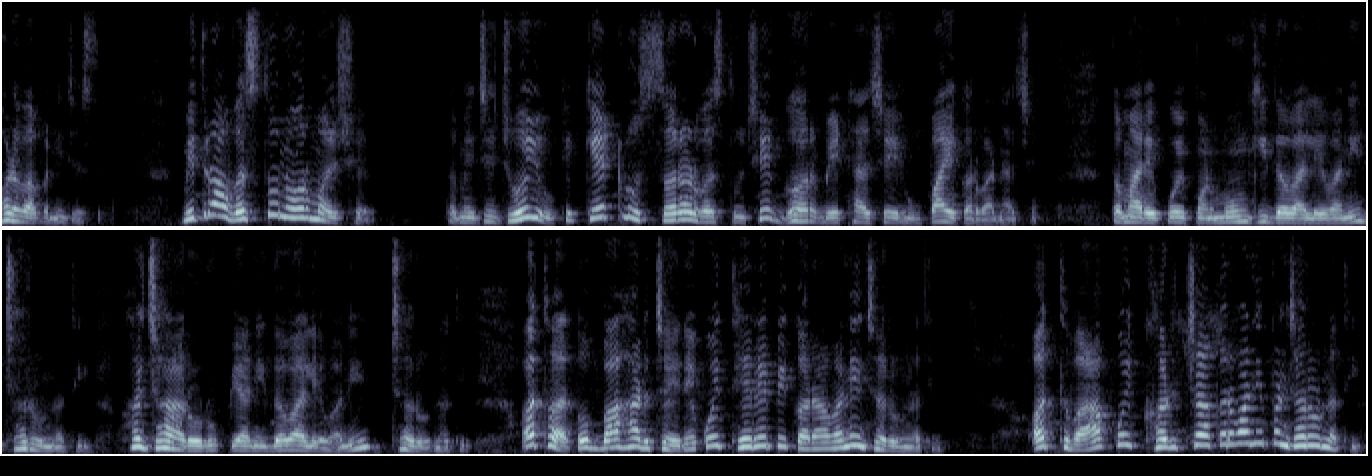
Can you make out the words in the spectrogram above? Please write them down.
હળવા બની જશે. મિત્રો, આ વસ્તુ નોર્મલ છે. તમે જે જોયું કે કેટલું સરળ વસ્તુ છે, ઘર બેઠા છે ઉપાય કરવાના છે. તમારે કોઈ પણ મોંઘી દવા લેવાની જરૂર નથી. હજારો રૂપિયાની દવા લેવાની જરૂર નથી. અથવા તો બહાર જઈને કોઈ થેરેપી કરાવવાની જરૂર નથી. અથવા કોઈ ખર્ચા કરવાની પણ જરૂર નથી.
